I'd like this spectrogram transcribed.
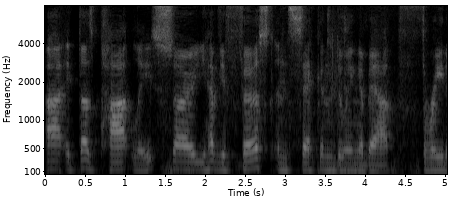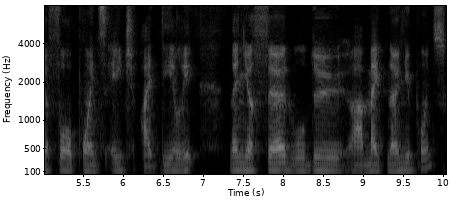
Uh, it does partly. So you have your first and second doing about three to four points each, ideally. Then your third will do uh, make no new points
